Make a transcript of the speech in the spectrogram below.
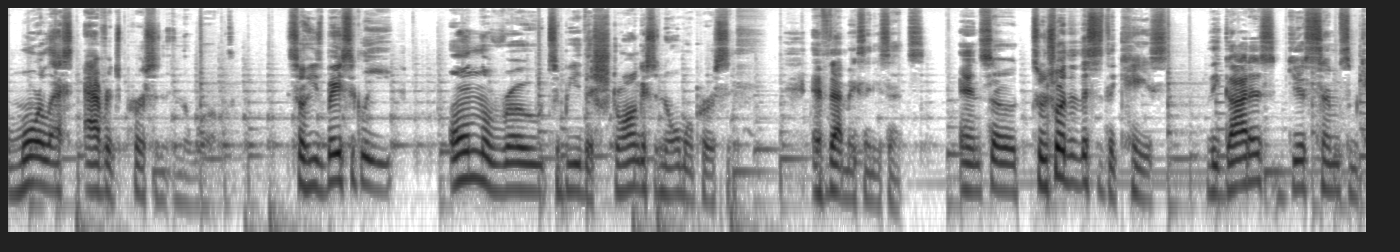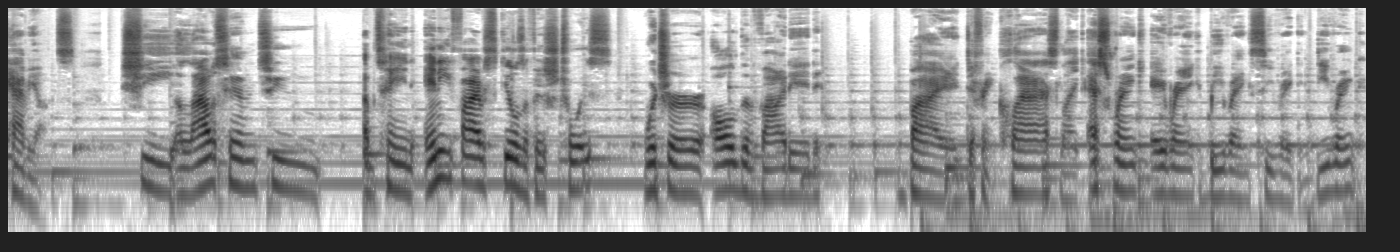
more or less average person in the world. So he's basically on the road to be the strongest normal person, if that makes any sense. And so, to ensure that this is the case, the goddess gives him some caveats. She allows him to obtain any five skills of his choice, which are all divided by different class like S rank, A rank, B rank, C rank, and D rank.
